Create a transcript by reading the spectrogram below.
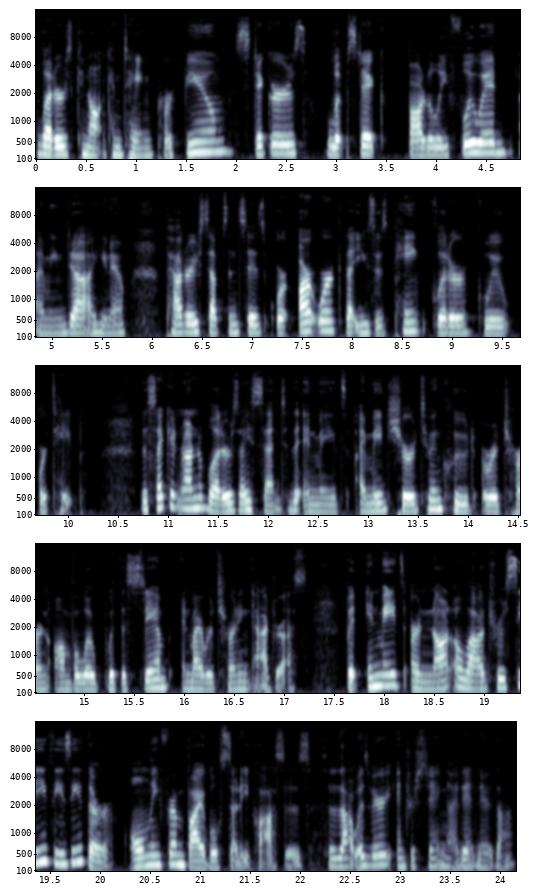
Letters cannot contain perfume, stickers, lipstick, bodily fluid, I mean, duh, you know, powdery substances, or artwork that uses paint, glitter, glue, or tape. The second round of letters I sent to the inmates, I made sure to include a return envelope with a stamp and my returning address. But inmates are not allowed to receive these either, only from Bible study classes. So that was very interesting. I didn't know that.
